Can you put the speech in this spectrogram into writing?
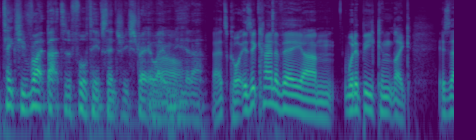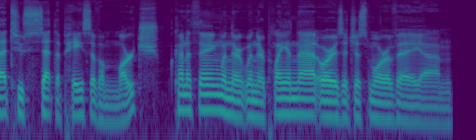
it takes you right back to the 14th century straight away when you hear that. That's cool. Is it kind of a um would it be can like is that to set the pace of a march kind of thing when they're when they're playing that or is it just more of a um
